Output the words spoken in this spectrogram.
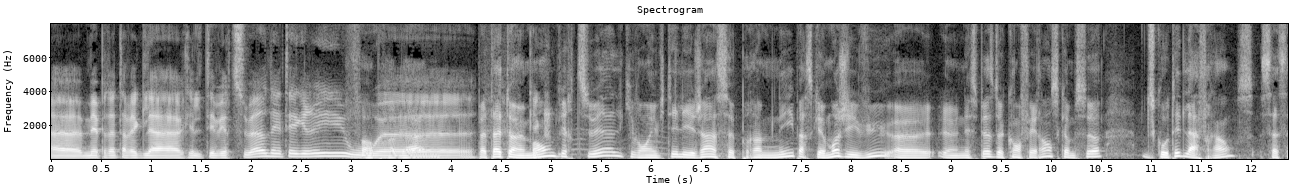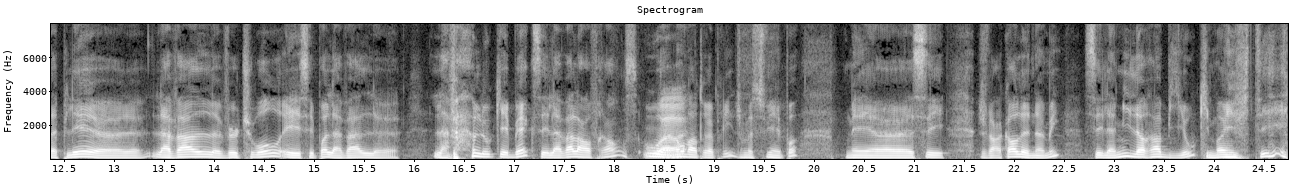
mais peut-être avec la réalité virtuelle d'intégrer ou peut-être un monde virtuel qui vont inviter les gens à se promener, parce que moi j'ai vu une espèce de conférence comme ça du côté de la France. Ça s'appelait Laval Virtual et c'est pas Laval Laval au Québec, c'est Laval en France ou un nom d'entreprise, je me souviens pas. Mais euh, c'est, je vais encore le nommer, c'est l'ami Laurent Billot qui m'a invité.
